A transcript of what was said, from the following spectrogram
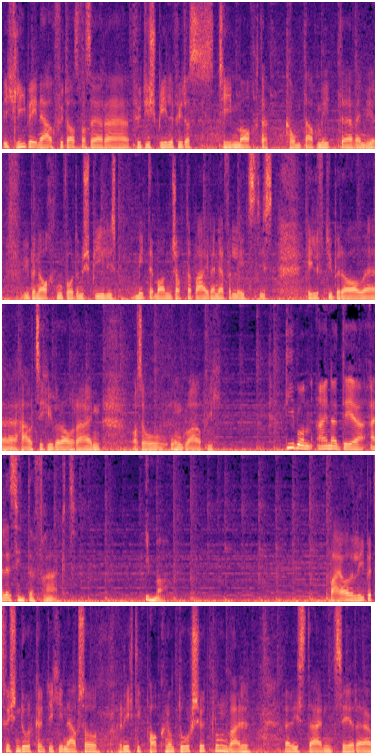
ich liebe ihn auch für das, was er äh, für die Spiele, für das Team macht. Er kommt auch mit, äh, wenn wir übernachten vor dem Spiel, ist mit der Mannschaft dabei, wenn er verletzt ist, hilft überall, äh, haut sich überall rein. Also unglaublich. Dibon einer, der alles hinterfragt. Immer. Bei aller Liebe zwischendurch könnte ich ihn auch so richtig packen und durchschütteln, weil er ist ein sehr äh,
